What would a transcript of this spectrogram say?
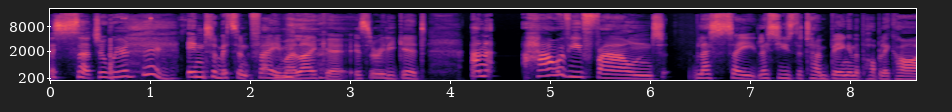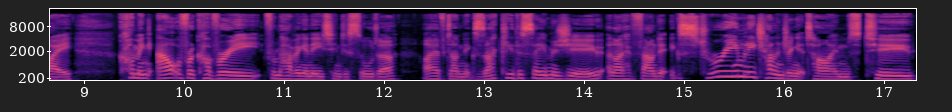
It's such a weird thing. Intermittent fame. I like it. It's really good. And how have you found, let's say, let's use the term being in the public eye, coming out of recovery from having an eating disorder? I have done exactly the same as you, and I have found it extremely challenging at times to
